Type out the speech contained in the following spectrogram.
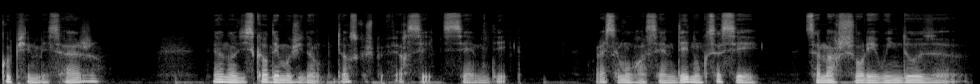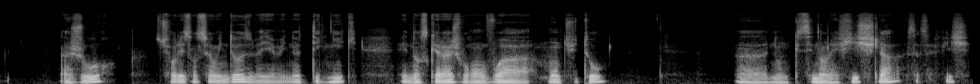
copier le message, et dans Discord emoji downloader, ce que je peux faire c'est CMD. Voilà, ça m'ouvre un CMD, donc ça c'est ça marche sur les Windows euh, à jour. Sur les anciens Windows, bah, il y avait une autre technique, et dans ce cas-là, je vous renvoie à mon tuto. Euh, donc c'est dans les fiches là, ça s'affiche.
